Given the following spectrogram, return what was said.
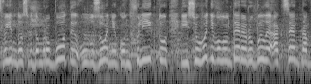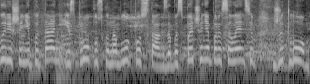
своїм досвідом роботи у зоні конфлікту. І сьогодні волонтери робили акцент на вирішенні питань із пропуску на блокпостах, забезпечення переселенців житлом,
